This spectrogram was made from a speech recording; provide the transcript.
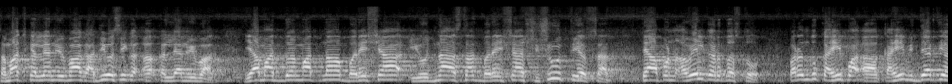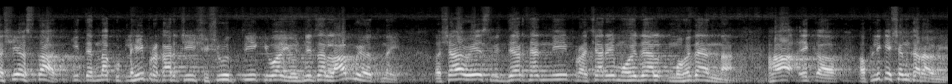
समाज कल्याण विभाग आदिवासी कल्याण विभाग. या माध्यमातून बरेचशा योजना असतात बरेचशा शिष्यवृत्ती असतात त्या आपण अवेल करत असतो. परंतु काही पा काही विद्यार्थी असे असतात की त्यांना कुठल्याही प्रकारची शिष्यवृत्ती किंवा योजनेचा लाभ मिळत नाही. अशा वेळेस विद्यार्थ्यांनी प्राचार्य महोदया महोदयांना हा एक अप्लिकेशन करावी.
